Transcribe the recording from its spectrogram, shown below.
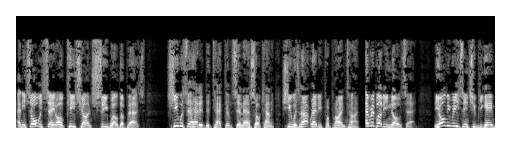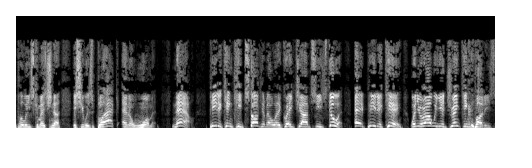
And he's always saying, oh, Keechant Sewell, the best. She was the head of detectives in Nassau County. She was not ready for prime time. Everybody knows that. The only reason she became police commissioner is she was black and a woman. Now, Peter King keeps talking about what a great job she's doing. Hey, Peter King, when you're out with your drinking buddies,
